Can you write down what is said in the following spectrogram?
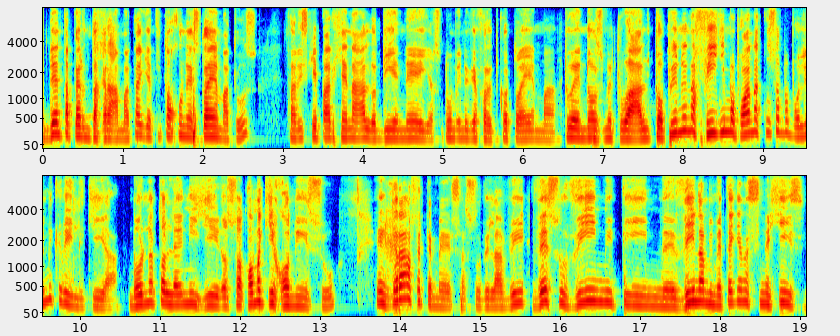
δεν τα παίρνουν τα γράμματα γιατί το έχουν στο αίμα τους. Θα δεις και υπάρχει ένα άλλο DNA, ας πούμε, είναι διαφορετικό το αίμα του ενός με του άλλου, το οποίο είναι ένα αφήγημα που αν ακούς από πολύ μικρή ηλικία, μπορεί να το λένε γύρω σου, ακόμα και οι γονείς σου, εγγράφεται μέσα σου, δηλαδή δεν σου δίνει την δύναμη μετά για να συνεχίσει.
